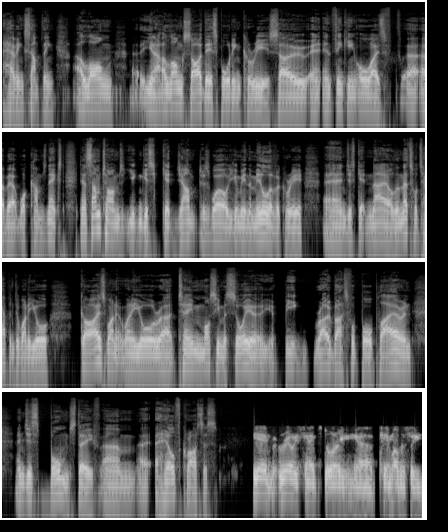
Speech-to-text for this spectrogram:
having something along, uh, you know, alongside their sporting careers. So, and, and thinking always uh, about what comes next. Now, sometimes you can just get jumped as well. You can be in the middle of a career and just get nailed, and that's what's happened to one of your guys, one one of your uh, team, Mossy Masoe, a, big, robust football player, and and just boom, Steve, um, a, a health crisis. Yeah, really sad story. Uh, Tim, obviously,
